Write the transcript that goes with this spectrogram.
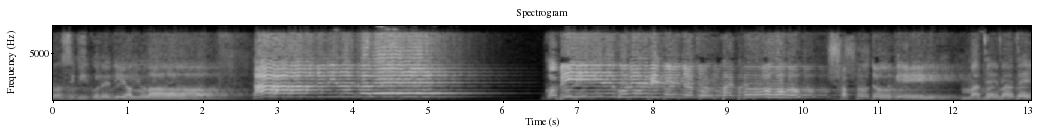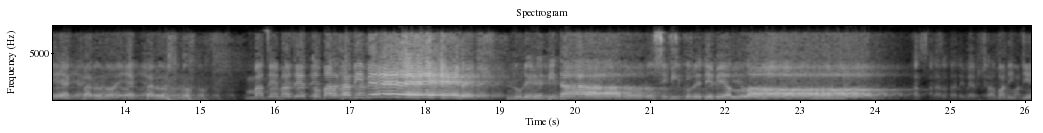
নসিবি করে দিও আল্লাহ। তা গভীর ঘুমের ভিতরে যখন থাকব, স্বপ্ন যোগে মাঝে মাঝে একবার নয়, একবার মাঝে মাঝে তোমার হাবিবের নূরের দিদার নসিবি করে দেবে আল্লাহ। ব্যবসা বাণিজ্যে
